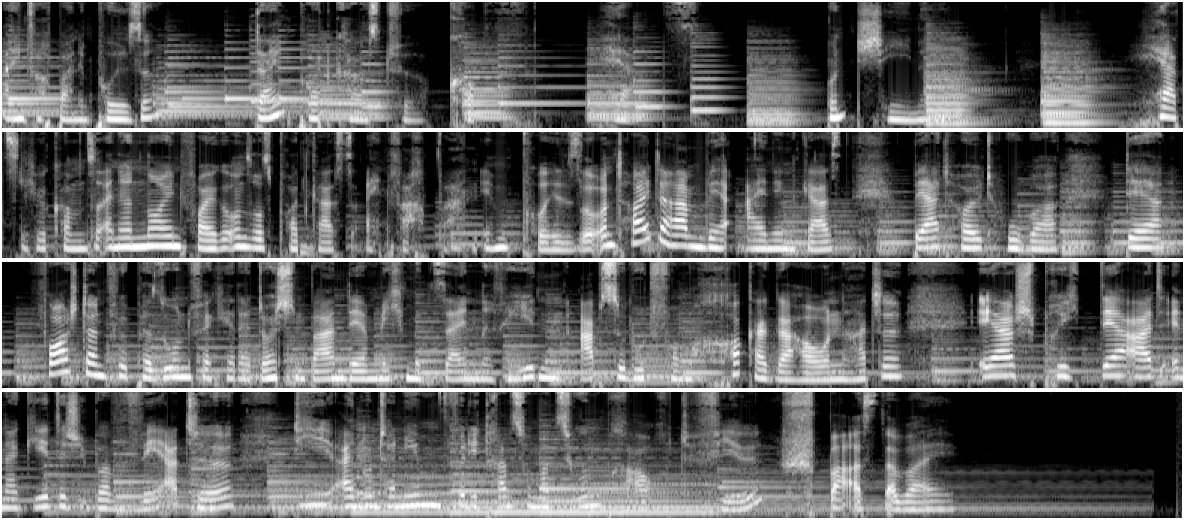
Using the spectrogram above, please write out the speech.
Einfachbahnimpulse, dein Podcast für Kopf, Herz und Schiene. Herzlich willkommen zu einer neuen Folge unseres Podcasts Einfachbahnimpulse. Und heute haben wir einen Gast, Berthold Huber, der Vorstand für Personenverkehr der Deutschen Bahn, der mich mit seinen Reden absolut vom Hocker gehauen hatte. Er spricht derart energetisch über Werte, die ein Unternehmen für die Transformation braucht. Viel Spaß dabei!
